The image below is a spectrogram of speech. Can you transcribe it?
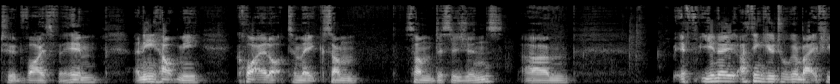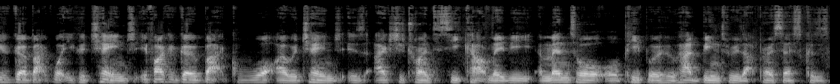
to advice for him, and he helped me quite a lot to make some some decisions. Um, if you know, I think you're talking about if you could go back, what you could change. If I could go back, what I would change is actually trying to seek out maybe a mentor or people who had been through that process because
